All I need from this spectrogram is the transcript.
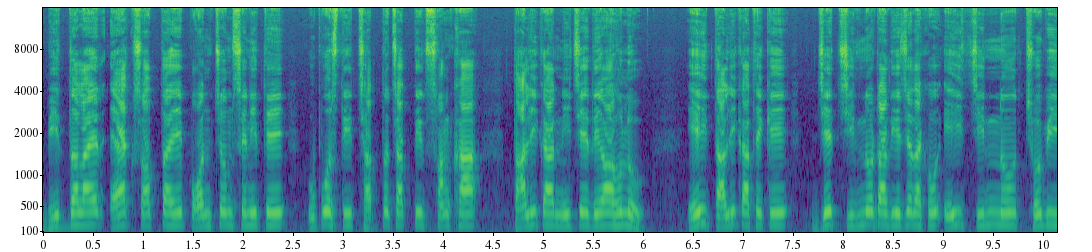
বিদ্যালয়ের এক সপ্তাহে পঞ্চম শ্রেণীতে উপস্থিত ছাত্রছাত্রীর সংখ্যা তালিকার নিচে দেওয়া হলো। এই তালিকা থেকে যে চিহ্নটা দিয়েছে, দেখো, এই চিহ্ন, ছবি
